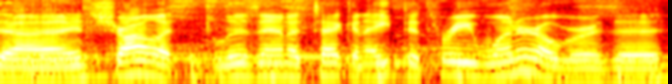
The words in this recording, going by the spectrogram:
uh, in Charlotte. Louisiana Tech an eight to three winner over the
